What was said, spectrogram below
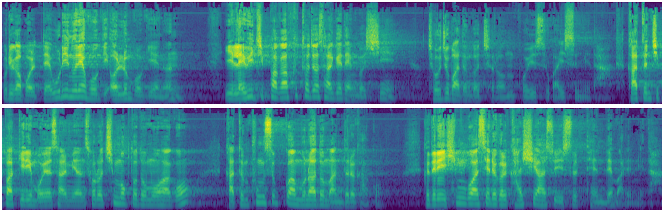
우리가 볼 때 우리 눈에 보기 얼른 보기에는 이 레위 지파가 흩어져 살게 된 것이 저주받은 것처럼 보일 수가 있습니다. 같은 지파끼리 모여 살면 서로 친목도 도모하고 같은 풍습과 문화도 만들어가고 그들의 힘과 세력을 가시할 수 있을 텐데 말입니다.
